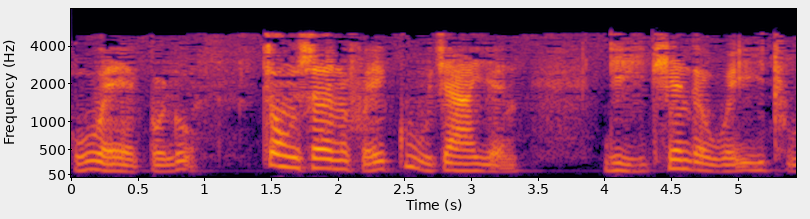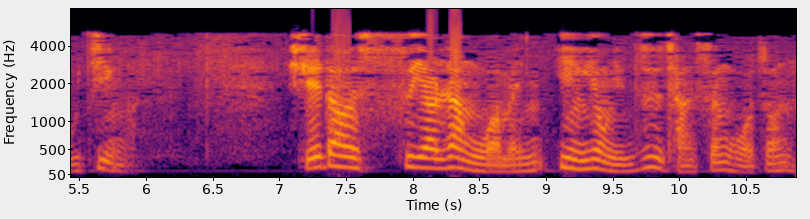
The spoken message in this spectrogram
无为不入。众生回顾家言，理天的唯一途径。学道是要让我们应用于日常生活中，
